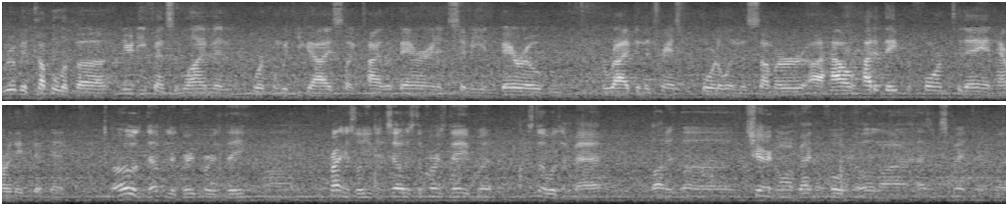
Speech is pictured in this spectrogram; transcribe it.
Rueben, a couple of uh, new defensive linemen working with you guys like Tyler Baron and Simeon Barrow, who arrived in the transfer portal in the summer. Uh, how, how did they perform today and how are they fitting in? Oh, it was definitely a great first day. Um, practice, so you can tell it's the first day, but it still wasn't bad. A lot of uh, cheer going back and forth the whole line as expected, but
